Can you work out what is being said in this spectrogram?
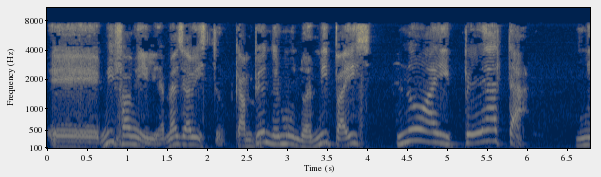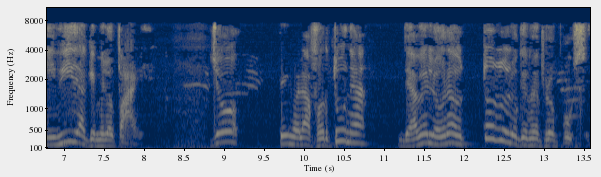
eh, mi familia me haya visto campeón del mundo en mi país, no hay plata ni vida que me lo pague. Yo tengo la fortuna de haber logrado todo lo que me propuse.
